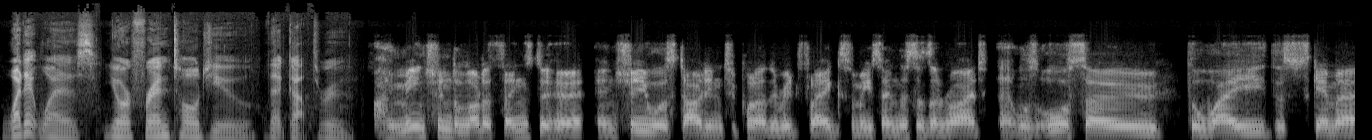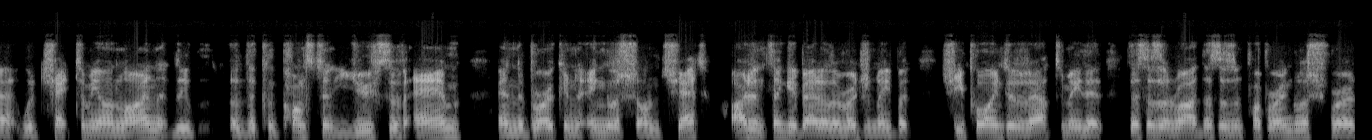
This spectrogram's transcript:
what it was your friend told you that got through? I mentioned a lot of things to her, and she was starting to pull out the red flags for me, saying this isn't right. It was also the way the scammer would chat to me online, the the constant use of am and the broken English on chat. I didn't think about it originally, but she pointed it out to me that this isn't right. This isn't proper English for a,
